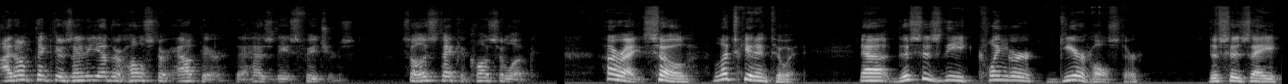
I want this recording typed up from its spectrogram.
I don't think there's any other holster out there that has these features. So let's take a closer look. All right, so let's get into it. Now, this is the Clinger gear holster. This is a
